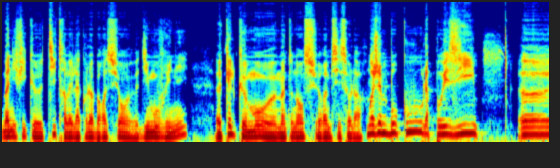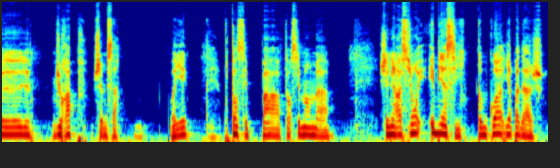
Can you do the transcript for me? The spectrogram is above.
Magnifique euh, titre avec la collaboration euh, d'Imouvrini. Euh, quelques mots maintenant sur MC Solar. Moi j'aime beaucoup la poésie du rap, j'aime ça. Vous voyez? Pourtant c'est pas forcément ma génération, et bien si, comme quoi il n'y a pas d'âge.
